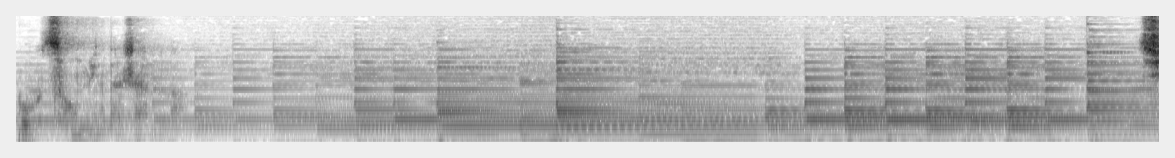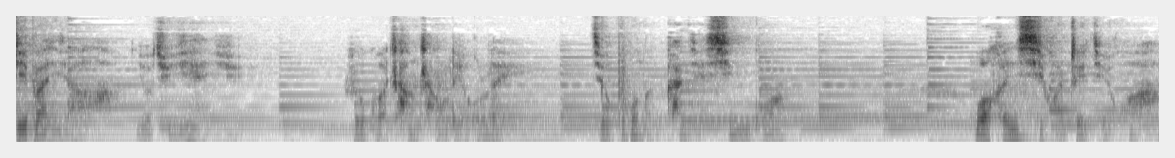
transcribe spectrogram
不聪明的人了。西班牙有句谚语：“如果常常流泪，就不能看见星光。”我很喜欢这句话，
